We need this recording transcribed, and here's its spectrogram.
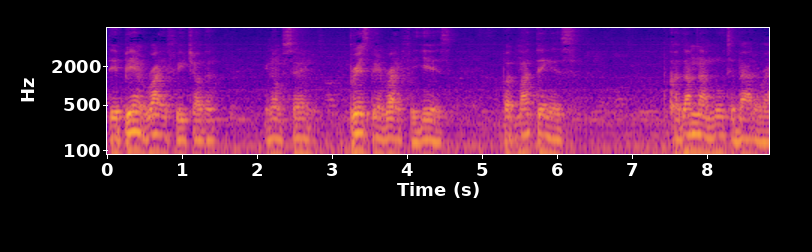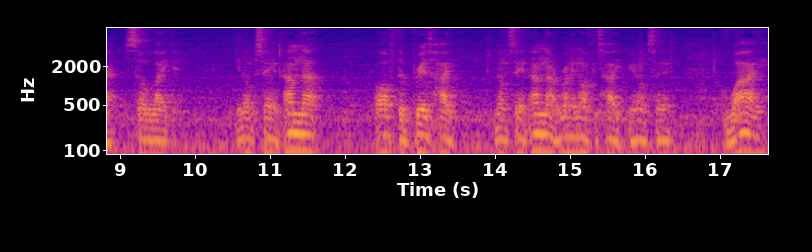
They've been right for each other. You know what I'm saying? Brizz been right for years. But my thing is, because I'm not new to battle rap, so like, you know what I'm saying? I'm not off the Brizz hype. You know what I'm saying? I'm not running off his hype, you know what I'm saying? Why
